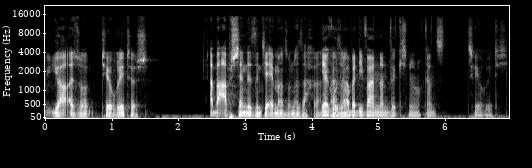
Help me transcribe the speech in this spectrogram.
Ja, also theoretisch. Aber Abstände sind ja immer so eine Sache. Ja, gut, also, aber die waren dann wirklich nur noch ganz theoretisch.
